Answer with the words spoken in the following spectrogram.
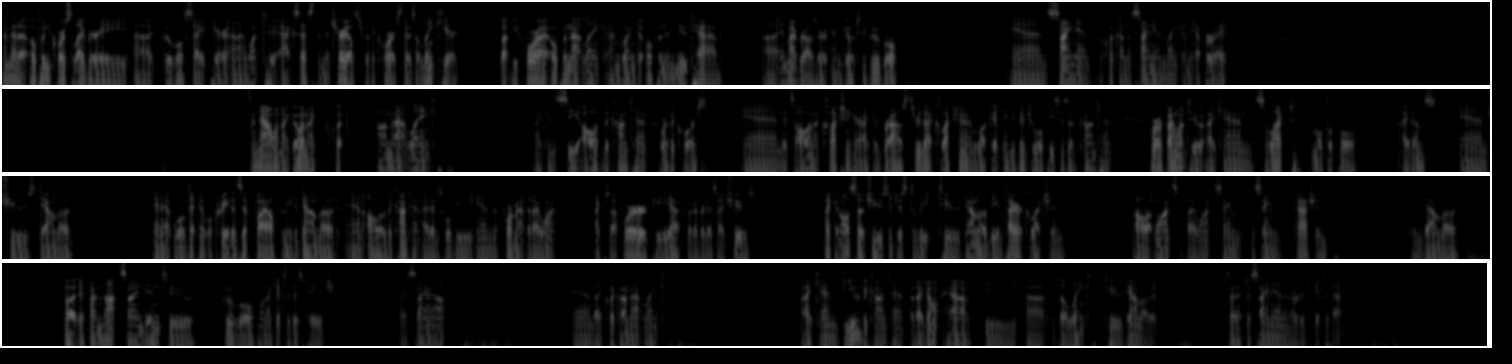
I'm at an open course library uh, Google site here and I want to access the materials for the course. There's a link here. But before I open that link, I'm going to open a new tab uh, in my browser and go to Google and sign in. I'll click on the sign in link in the upper right. And now when I go and I click on that link, I can see all of the content for the course and it's all in a collection here. I can browse through that collection and look at individual pieces of content. Or if I want to, I can select multiple items and choose download and it will it will create a zip file for me to download and all of the content items will be in the format that I want Microsoft Word, PDF, whatever it is I choose. I can also choose to just delete to download the entire collection all at once if I want same the same fashion can download but if I'm not signed into Google when I get to this page if I sign out and I click on that link I can view the content, but I don't have the, uh, the link to download it. So I'd have to sign in in order to get to that.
